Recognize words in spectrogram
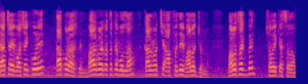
যাচাই বাছাই করে তারপর আসবেন। বারবার কথাটা বললাম, কারণ হচ্ছে আপনাদের ভালোর জন্য। ভালো থাকবেন, সবাইকে আসসালাম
